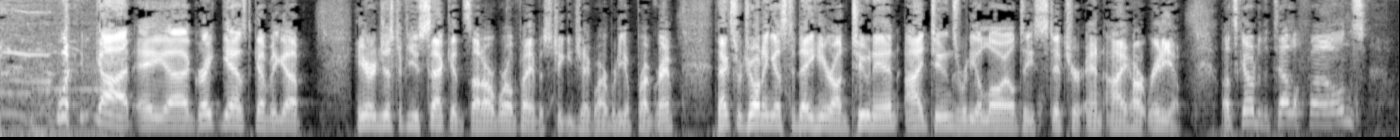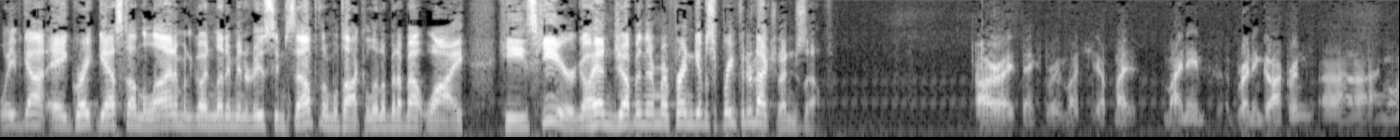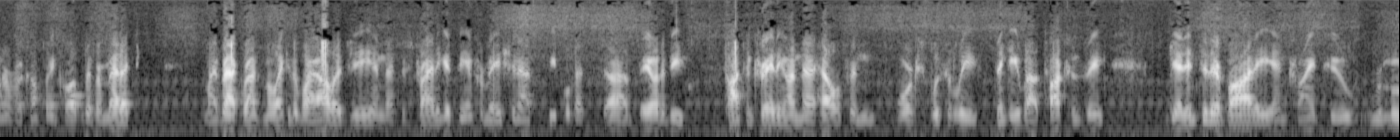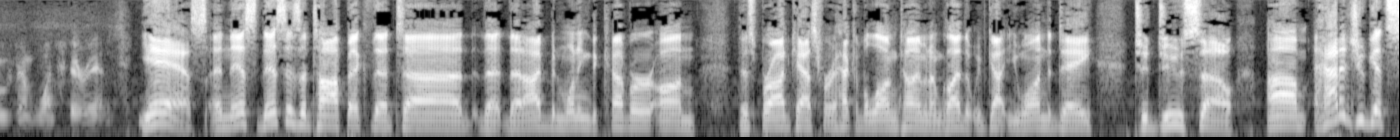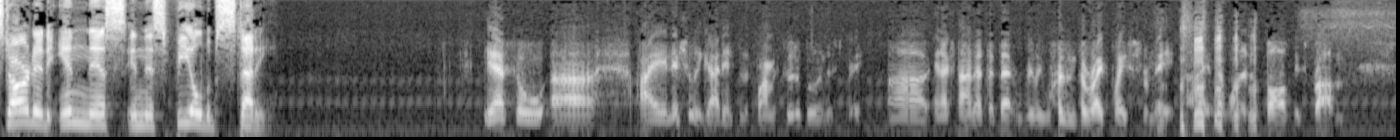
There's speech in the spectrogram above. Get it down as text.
we've got a uh, great guest coming up here in just a few seconds on our world famous Jiggy Jaguar radio program. Thanks for joining us today here on TuneIn, iTunes, Radio Loyalty, Stitcher, and iHeartRadio. Let's go to the telephones. We've got a great guest on the line. I'm going to go ahead and let him introduce himself, then we'll talk a little bit about why he's here. Go ahead and jump in there, my friend. Give us a brief introduction on yourself. All right, thanks very much. Yep, my my name's Brendan Cochran. Uh, I'm owner of a company called LiverMedic. My background's molecular biology, and I'm just trying to get the information out to people that uh, they ought to be concentrating on their health and more explicitly thinking about toxins they get into their body and trying to remove them once they're in. Yes, and this this is a topic that uh, that that I've been wanting to cover on this broadcast for a heck of a long time, and I'm glad that we've got you on today to do so. Um, how did you get started in this in this field of study? Yeah, so uh, I initially got into the pharmaceutical industry, uh, and I found out that that really wasn't the right place for me. I, I wanted to solve these problems.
